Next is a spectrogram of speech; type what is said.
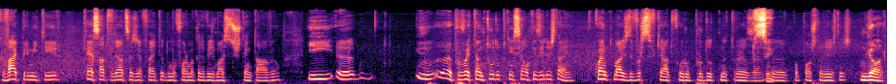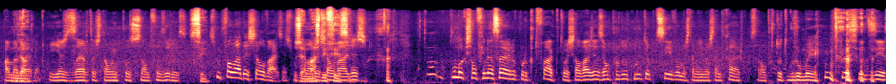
que vai permitir que essa atividade seja feita de uma forma cada vez mais sustentável e aproveitando todo o potencial que as ilhas têm. Quanto mais diversificado for o produto de natureza uh, para os turistas, melhor para a Madeira. Melhor. E as desertas estão em posição de fazer isso. Sim. Se me falar das selvagens, Já é mais das difícil. selvagens, por uma questão financeira, porque de facto as selvagens é um produto muito apetecível, mas também bastante caro. Será um produto gourmet, por assim dizer.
